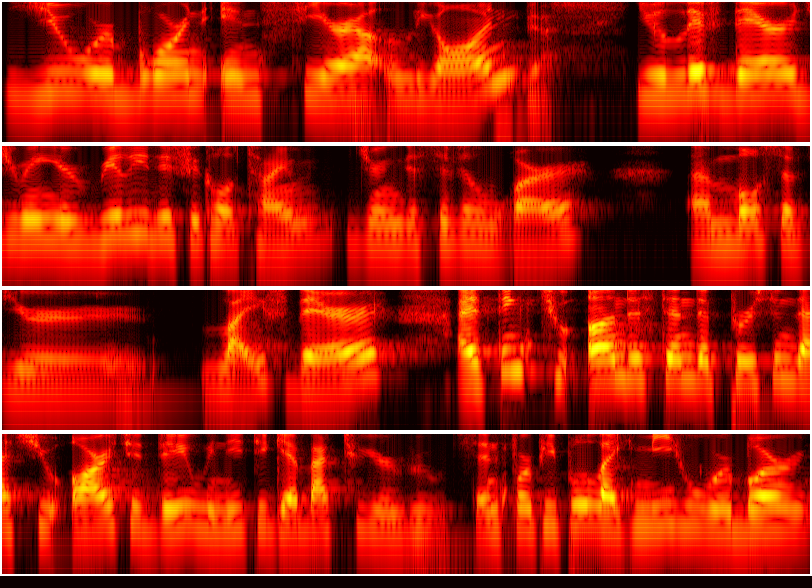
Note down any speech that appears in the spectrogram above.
You were born in Sierra Leone. Yes. You lived there during a really difficult time during the Civil War, uh, most of your life there. I think to understand the person that you are today, we need to get back to your roots. And for people like me who were born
